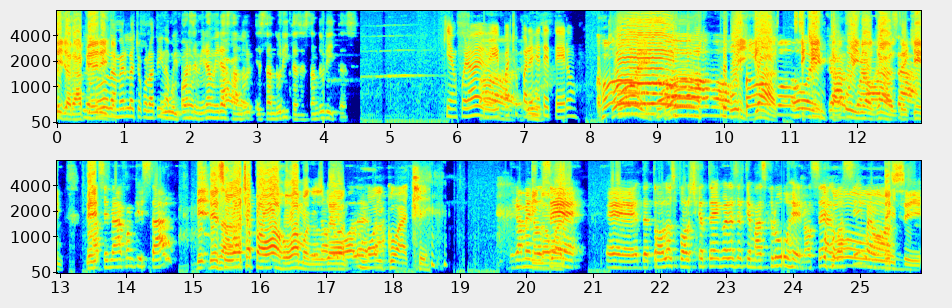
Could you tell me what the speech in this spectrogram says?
piedrilla, la ¿Le puedo lamer la chocolatina, Uy, parce, mira, mira, están, Hágale. du- están duritas, están duritas. ¿Quién fuera bebé para chupar ese tetero? ¿Cómo? ¿Cómo? Uy, gas. De Uy, quinta. gas, Uy, no, gas. o sea, De quinta. De, ¿Así me va a conquistar? de, de No. sobacha para abajo, vámonos, No, weón. Muy guache. Dígame, no, no sé. eh, de todos los Porsche que tengo, eres el que más cruje. No sé, algo así, huevón. Sí, sí.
